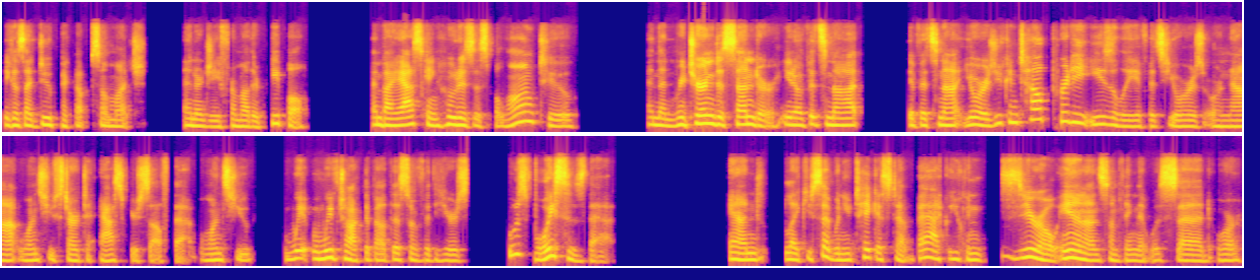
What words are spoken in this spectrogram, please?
because I do pick up so much energy from other people. And by asking who does this belong to, and then return to sender, you know, if it's not if it's not yours, you can tell pretty easily if it's yours or not once you start to ask yourself that. Once you we, we've talked about this over the years, whose voice is that? And like you said, when you take a step back, you can zero in on something that was said or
